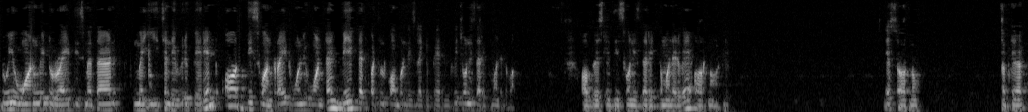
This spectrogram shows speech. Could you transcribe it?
Do you want me to write this method my each and every parent or this one? Right only one time make that particular component is like a parent. Which one is the recommended one? Obviously this one is the recommended way or not yes or no? Up there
